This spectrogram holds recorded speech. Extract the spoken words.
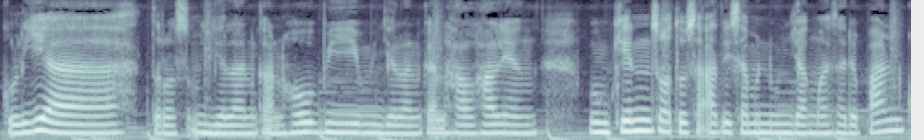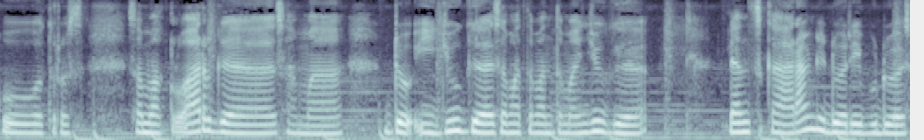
kuliah, terus menjalankan hobi, menjalankan hal-hal yang mungkin suatu saat bisa menunjang masa depanku, terus sama keluarga, sama doi juga, sama teman-teman juga dan sekarang di 2021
